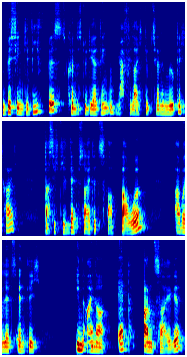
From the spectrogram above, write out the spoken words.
ein bisschen gewieft bist, könntest du dir ja denken, ja, vielleicht gibt es ja eine Möglichkeit, dass ich die Webseite zwar baue, aber letztendlich in einer App anzeige,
